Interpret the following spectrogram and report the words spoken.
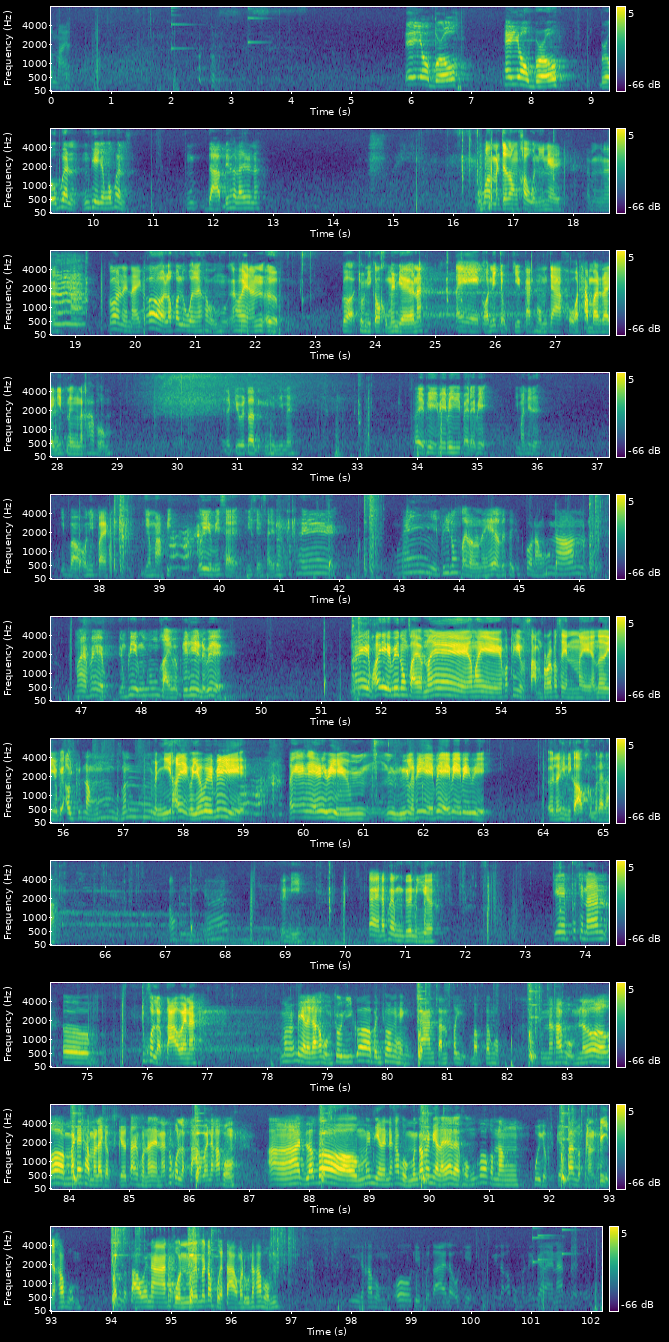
ต้นไม้อะ Hey yo bro Hey yo bro bro เพื่อน มึงเทียจังวะเพื่อน มึงดาบเดียวอะไรด้วยนะ ผมว่ามันจะต้องเข้าว่านี้แน่เลยแป๊บนึงนะ ก็ไหนๆก็เราก็รู้แล้วนะครับผม เพราะฉะนั้นเออก็ช่วงนี้ก็คงไม่มีอะไรแล้วนะ แต่ก่อนที่จบคลิปกันผมจะขอทำอะไรนิดนึงนะครับผมสกิลตันเห็นดีไหมเฮ้ยพี่พี่พี่พี่ไปไหนพี่ พี่มันนี่เลย พี่เบาเอานี่ไป เยี่ยมมากพี่ เฮ้ยมีใส่มีเสียงใส่ด้วยโคตรเท่ไม่พี่ต้องใส่แบบนี้แต่ไปใส่ชุดก่อนหนังห้องนั้นไม่พี่อย่างพี่มึงต้องใส่แบบเท่ๆหน่อยพี่นี่พี่พี่ต้องใส่แบบนี้อะไรโคตรเท่สามร้อยเปอร์เซ็นต์เนี่ยเนี่ยอย่าไปเอาชุดหนังแบบนั้นอย่างนี้เท่กว่าเยอะเลยพี่เท่ๆพี่นี่แหละพี่พี่พี่พี่พี่เออแล้วทีนี้ก็เอาขึ้นมาได้นะ เอาเดินหนีอะ เดินหนีได้นะเพื่อนมึงเดินหนีเออเกมเพราะฉะนั้น เออทุกคนหลับตาไว้นะ มันไม่มีอะไรนะครับผมช่วงนี้ก็เป็นช่วงแห่งการสันติแบบสงบสุขนะครับผมแล้วเราก็ไม่ได้ทำอะไรกับสเกลตันคนนั้นนะ ทุกคนหลับตาไว้นะครับผม อ่าแล้วก็ไม่มีอะไรนะครับผมมันก็ไม่มีอะไรนั่นแหละผมก็กำลังคุยกับสเกลตันแบบสันตินะครับผมเปิดตาไว้นะทุกคนไม่ไม่ต้องเปิดตาออกมาดูนะครับผม นะครับผมโอเคเปิดตาแล้วโอเค นี่นะครับผมมันไม่มีอะไรนะแต่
